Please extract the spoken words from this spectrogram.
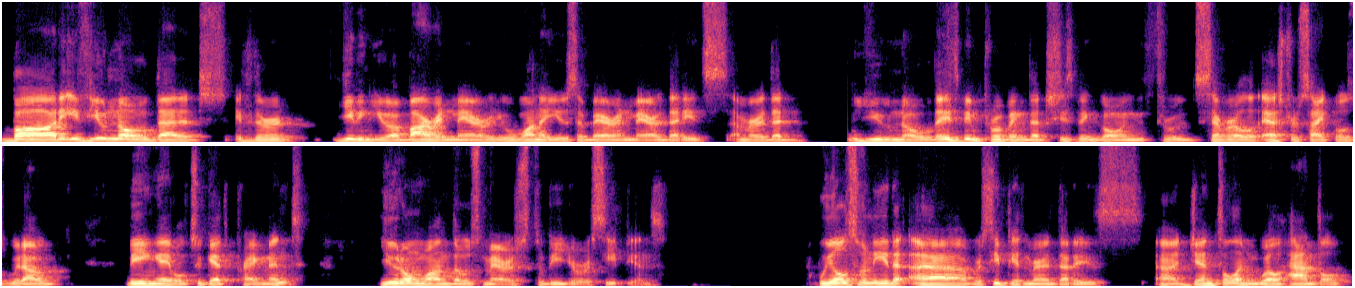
But if you know that if they're giving you a barren mare, you want to use a barren mare that it's a mare that you know it's been proving that she's been going through several estrus cycles without being able to get pregnant. You don't want those mares to be your recipients. We also need a recipient mare that is uh, gentle and well handled.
